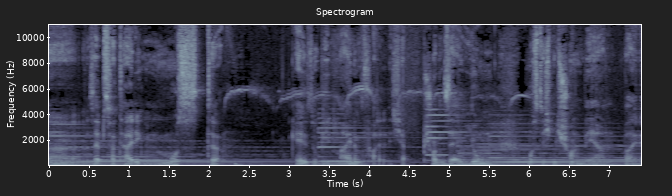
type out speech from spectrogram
äh, selbst verteidigen musste, okay, so wie in meinem Fall. Ich habe schon sehr jung, musste ich mich schon wehren, weil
